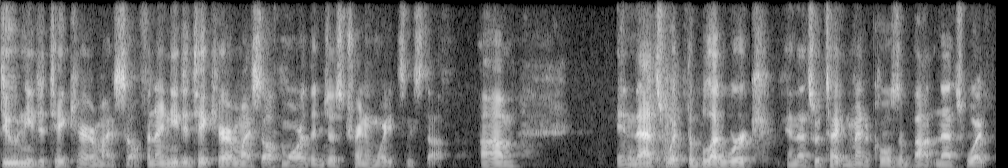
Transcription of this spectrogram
do need to take care of myself and i need to take care of myself more than just training weights and stuff um and that's what the blood work and that's what titan medical is about and that's what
